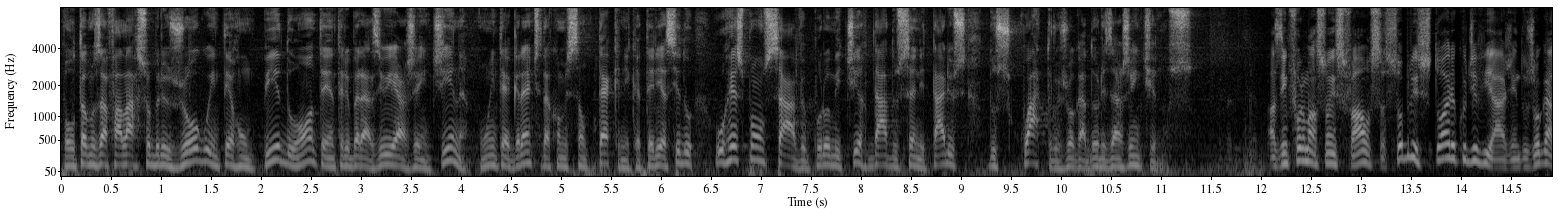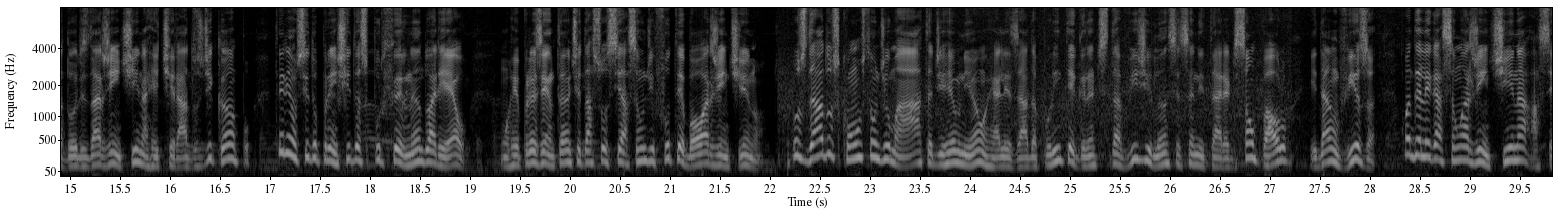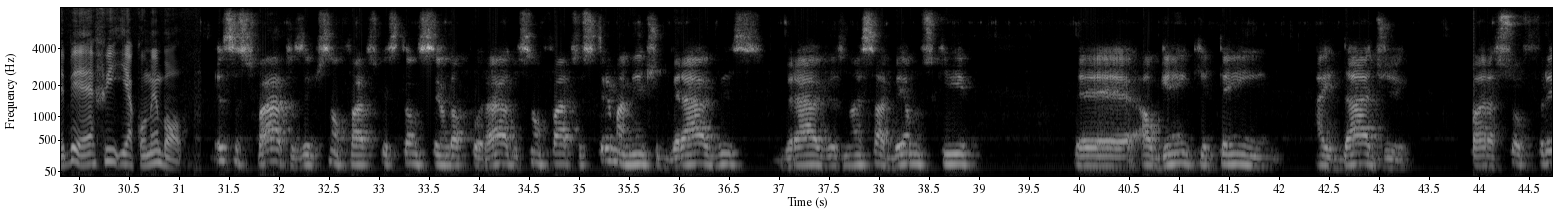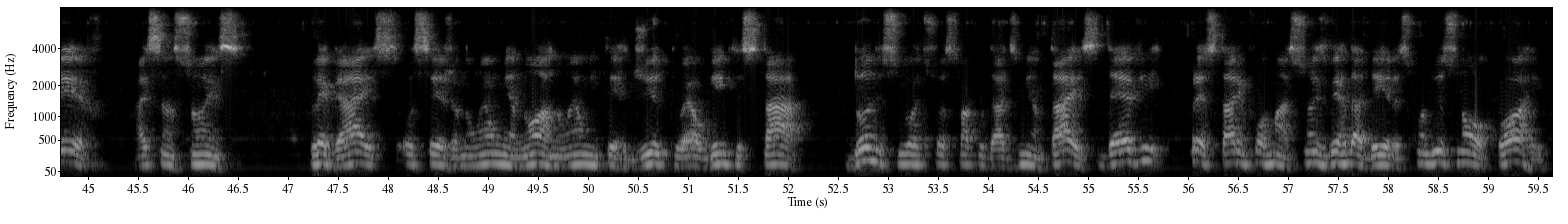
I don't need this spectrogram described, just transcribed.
Voltamos a falar sobre o jogo interrompido ontem entre Brasil e Argentina. Um integrante da comissão técnica teria sido o responsável por omitir dados sanitários dos quatro jogadores argentinos. As informações falsas sobre o histórico de viagem dos jogadores da Argentina retirados de campo teriam sido preenchidas por Fernando Ariel, um representante da Associação de Futebol Argentino. Os dados constam de uma ata de reunião realizada por integrantes da Vigilância Sanitária de São Paulo e da Anvisa com a delegação argentina, a CBF e a Comembol. Esses fatos, eles são fatos que estão sendo apurados, são fatos extremamente graves, graves. Nós sabemos que é, alguém que tem a idade para sofrer as sanções legais, ou seja, não é um menor, não é um interdito, é alguém que está dono e senhor de suas faculdades mentais, deve prestar informações verdadeiras. Quando isso não ocorre,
